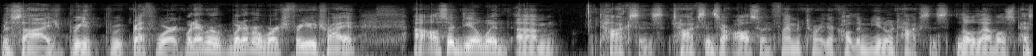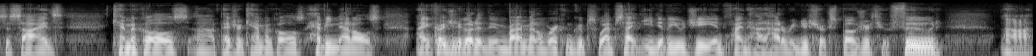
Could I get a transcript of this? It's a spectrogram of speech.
massage, breath, breath work, whatever whatever works for you. Try it. Uh, also deal with um, toxins. Toxins are also inflammatory. They're called immunotoxins. Low levels, pesticides, chemicals, uh, petrochemicals, heavy metals. I encourage you to go to the Environmental Working Group's website, EWG, and find out how to reduce your exposure through food, uh,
